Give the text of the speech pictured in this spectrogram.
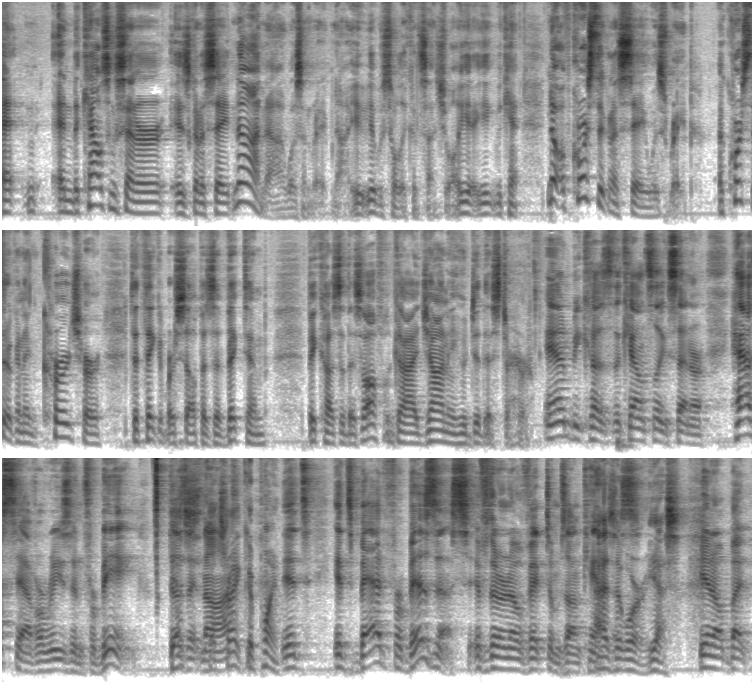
And, and the counseling center is going to say, no, no, it wasn't rape. No, it, it was totally consensual. Yeah, you- we can't. No, of course they're going to say it was rape. Of course they're going to encourage her to think of herself as a victim because of this awful guy, Johnny, who did this to her. And because the counseling center has to have a reason for being, does Yes, it not? that's right. Good point. It's it's bad for business if there are no victims on campus, As it were, yes. You know, but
